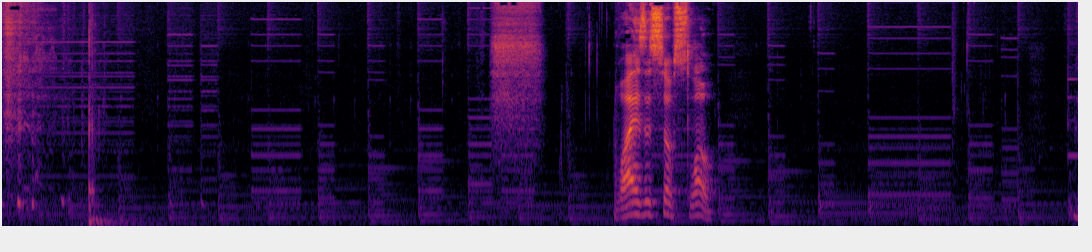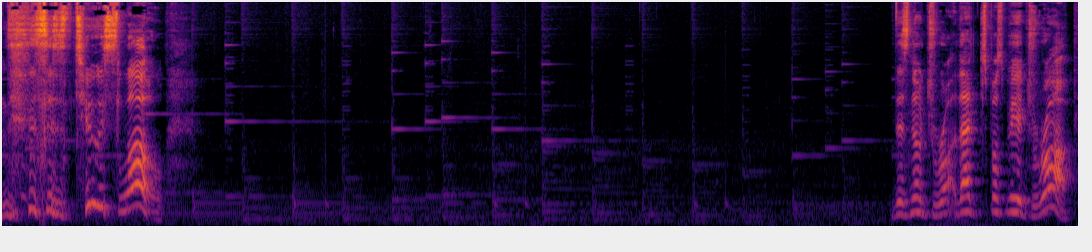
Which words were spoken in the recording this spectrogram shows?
Why is this so slow? This is too slow. There's no drop. That's supposed to be a drop.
